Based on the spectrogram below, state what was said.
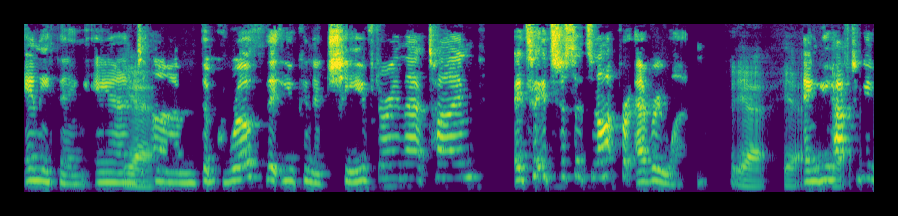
anything and Yeah. um, the growth that you can achieve during that time it's it's just it's not for everyone Yeah, yeah. and you yeah. have to be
